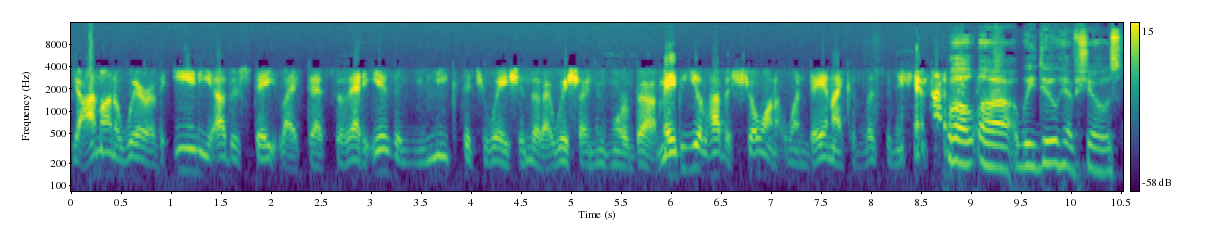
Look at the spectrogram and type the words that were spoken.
Yeah, I'm unaware of any other state like that, so that is a unique situation that I wish I knew more about. Maybe you'll have a show on it one day and I can listen in. Well, uh, we do have shows.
